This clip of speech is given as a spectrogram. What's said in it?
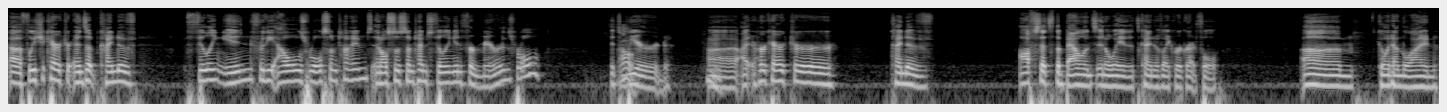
uh, felicia character ends up kind of filling in for the owl's role sometimes and also sometimes filling in for marin's role it's Oh. weird uh I, her character kind of offsets the balance in a way that's kind of like regretful um going down the line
